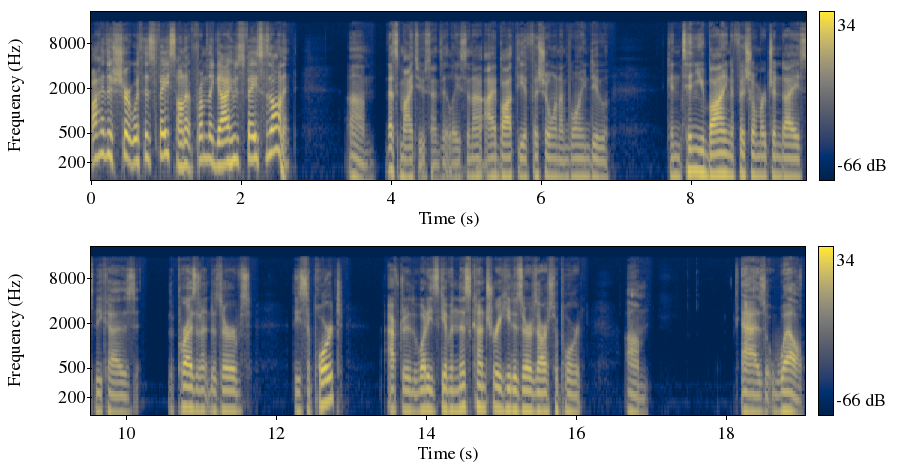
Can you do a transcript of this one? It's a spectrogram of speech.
Buy the shirt with his face on it from the guy whose face is on it. Um, that's my two cents at least. And I, I bought the official one. I'm going to continue buying official merchandise because the president deserves the support. After what he's given this country, he deserves our support um, as well.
